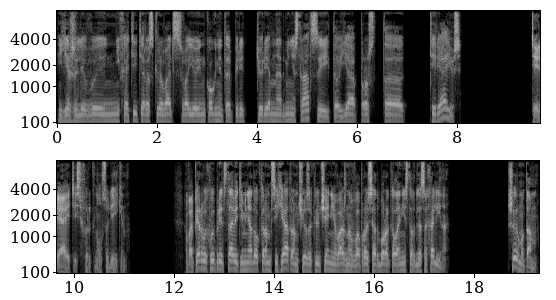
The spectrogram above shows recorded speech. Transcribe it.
Ежели вы не хотите раскрывать свое инкогнито перед тюремной администрацией, то я просто теряюсь. Теряетесь, фыркнул Судейкин. Во-первых, вы представите меня доктором-психиатром, чье заключение важно в вопросе отбора колонистов для Сахалина. Ширму там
